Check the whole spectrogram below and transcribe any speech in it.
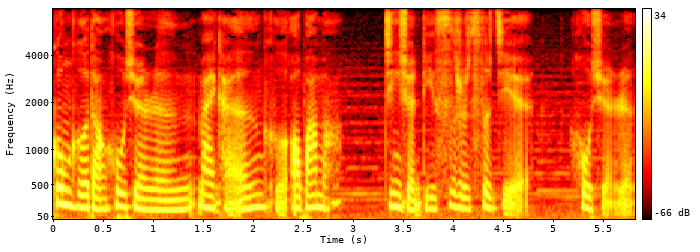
共和党候选人麦凯恩和奥巴马竞选第四十四届候选人。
